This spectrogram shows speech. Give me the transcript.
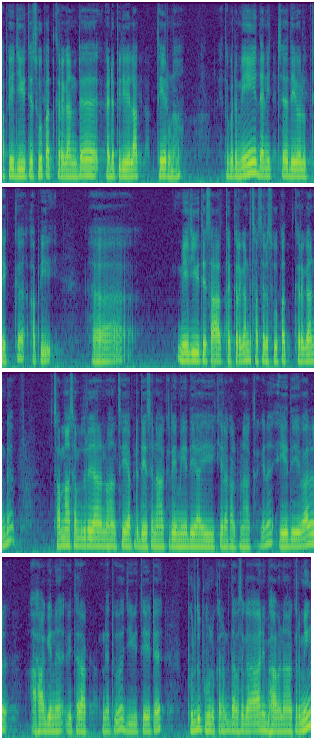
අපේ ජීවිතය සුවපත් කරගණ්ඩ වැඩ පිළිවෙලක් තේරුණා. එතකොට මේ දැනිච්ච දෙවලුත් එක්ක අපි මේ ජීවිතය සාර්ථක කරගන්නට සසර සුවපත් කරගණ්ඩ සම්මා සම්බුදුරජාණන් වහන්සේ අපිට දේශනා කරේ මේ දෙයයි කියලා කල්පනා කරගෙන ඒ දේවල් අහාගෙන විතරක් නැතුව ජීවිතයට පුරුදු පුහුණු කරන්න දවස ගානය භාවනා කරමින්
